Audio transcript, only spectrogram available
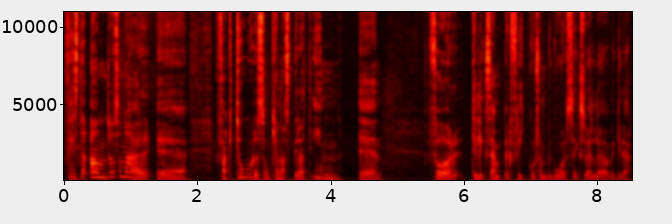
Finns det andra sådana här eh, faktorer som kan ha spelat in eh, för till exempel flickor som begår sexuella övergrepp?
